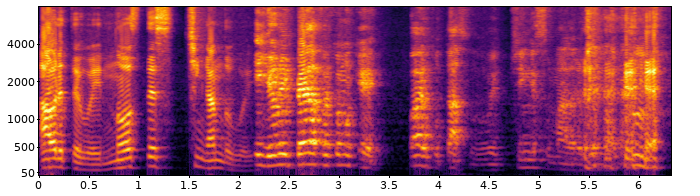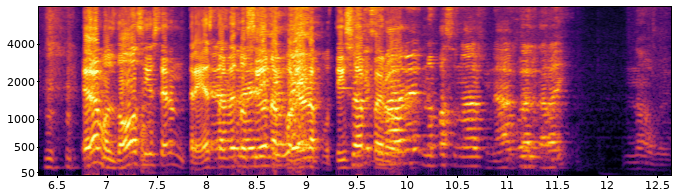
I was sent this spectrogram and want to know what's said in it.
Ábrete, güey. No estés chingando, güey. Y yo mi peda fue como que, para el putazo, güey. Chingue su madre, güey. Éramos dos, ellos eran tres. Tal vez nos iban a poner "Güey, la putiza, chingue su pero. madre", no pasó nada al final, güey. ¿Estar ahí? No, güey.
